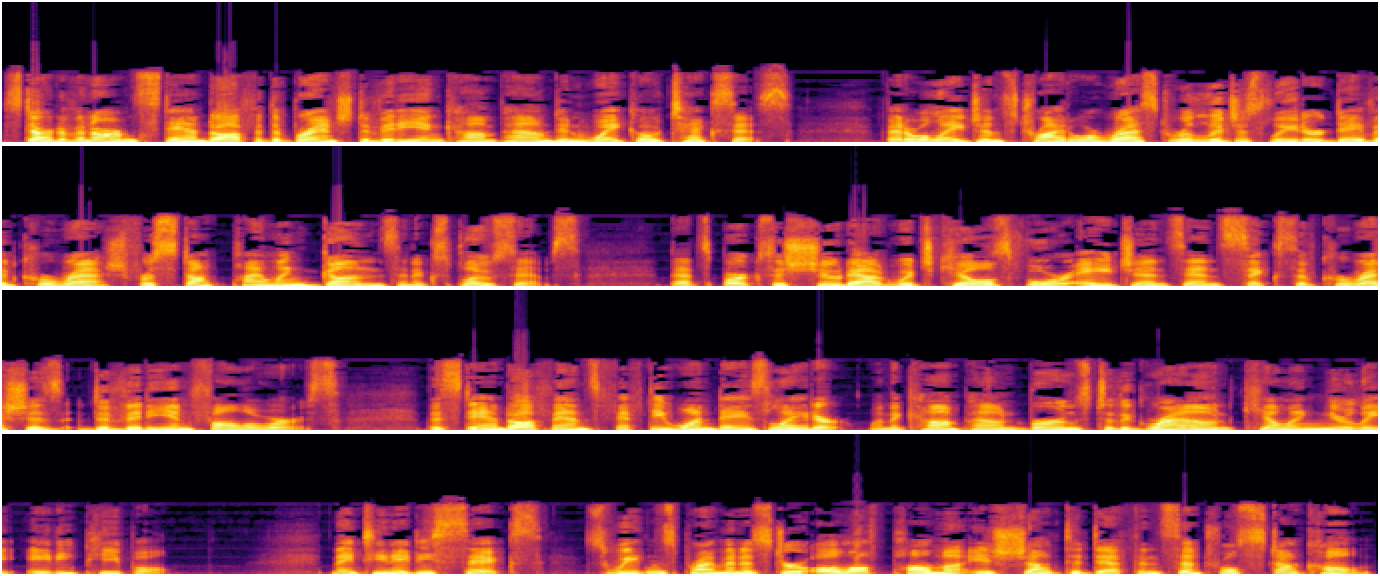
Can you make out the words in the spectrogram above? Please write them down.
start of an armed standoff at the Branch Davidian compound in Waco, Texas. Federal agents try to arrest religious leader David Koresh for stockpiling guns and explosives. That sparks a shootout which kills four agents and six of Koresh's Davidian followers. The standoff ends 51 days later when the compound burns to the ground, killing nearly 80 people. 1986, Sweden's Prime Minister Olof Palme is shot to death in central Stockholm.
